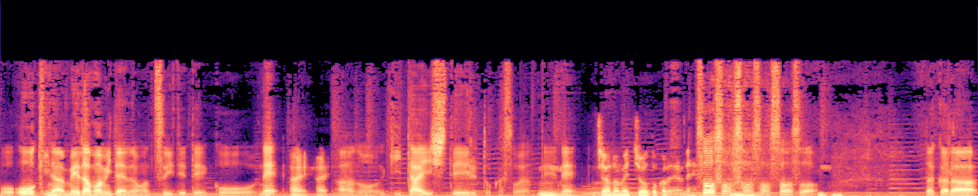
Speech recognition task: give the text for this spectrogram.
こう、大きな目玉みたいなのがついてて、こうね、はいはい。あの、擬態しているとかそうやってね。うん、ジャノメ町とかだよね。そうそうそうそうそうそう、うん、だから、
